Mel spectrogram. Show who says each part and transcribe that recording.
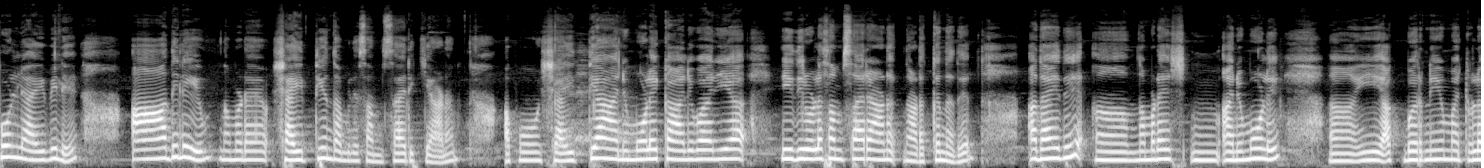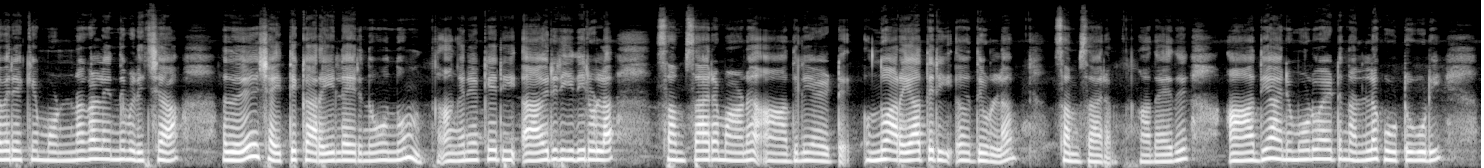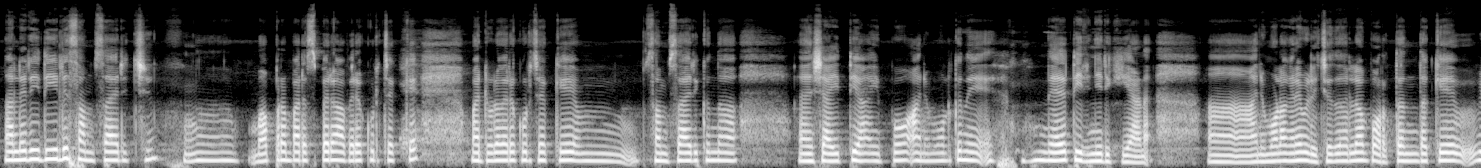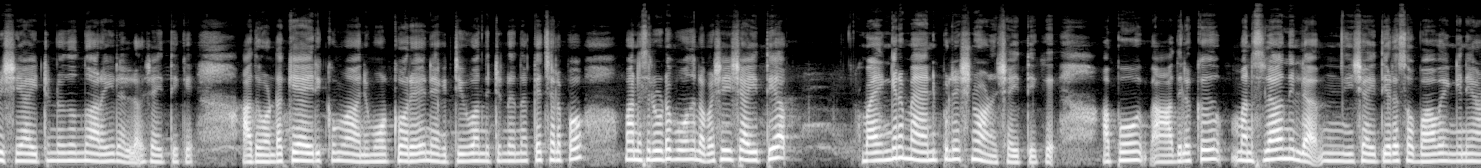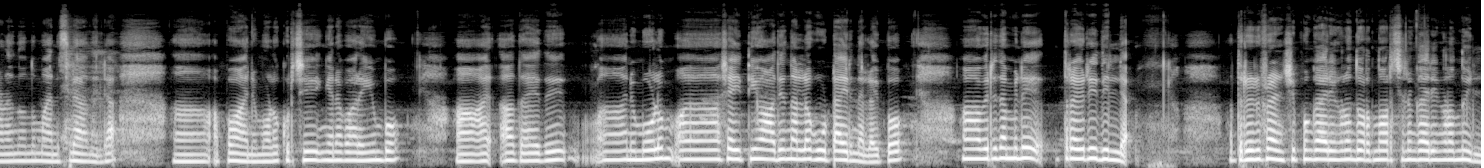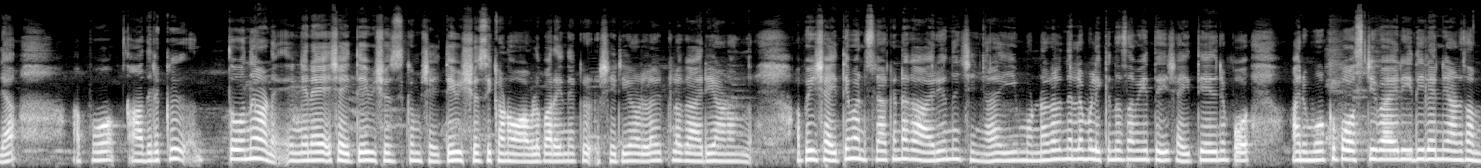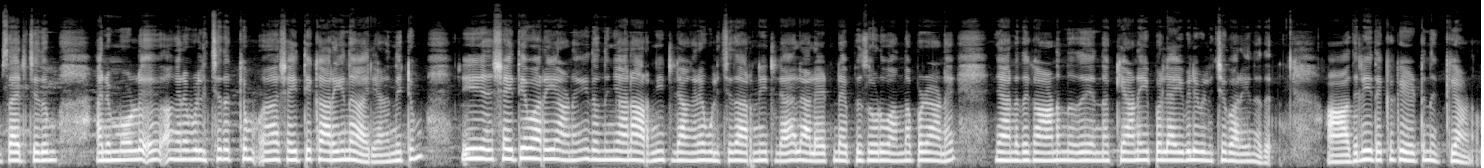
Speaker 1: ഇപ്പോൾ ലൈവിൽ ആദിലയും നമ്മുടെ ശൈത്യയും തമ്മിൽ സംസാരിക്കുകയാണ്. അപ്പോൾ ശൈത്യ അനുമോളെ കാലുവാരിയ രീതിയിലുള്ള സംസാരമാണ് നടക്കുന്നത്. അതായത് നമ്മുടെ അനുമോൾ ഈ അക്ബറിനെയും മറ്റുള്ളവരെയൊക്കെ മൊണ്ണകൾ എന്ന് വിളിച്ച അത് ശൈത്യക്ക് അറിയില്ലായിരുന്നു എന്നും അങ്ങനെയൊക്കെ ആ ഒരു രീതിയിലുള്ള സംസാരമാണ് ആദിലയായിട്ട് ഒന്നും അറിയാത്ത രീതിയിലുള്ള സംസാരം. അതായത് ആദ്യം അനുമോളുമായിട്ട് നല്ല കൂട്ടുകൂടി നല്ല രീതിയിൽ സംസാരിച്ച് അപ്പുറം പരസ്പരം അവരെക്കുറിച്ചൊക്കെ മറ്റുള്ളവരെക്കുറിച്ചൊക്കെ സംസാരിക്കുന്ന ശൈത്യ ഇപ്പോൾ അനുമോൾക്ക് നേരെ തിരിഞ്ഞിരിക്കുകയാണ്. അനുമോൾ അങ്ങനെ വിളിച്ചതെല്ലാം പുറത്ത് എന്തൊക്കെ വിഷയമായിട്ടുണ്ടെന്നൊന്നും അറിയില്ലല്ലോ ശൈത്യക്ക് അതുകൊണ്ടൊക്കെ ആയിരിക്കും അനുമോൾക്ക് കുറേ നെഗറ്റീവ് വന്നിട്ടുണ്ടെന്നൊക്കെ ചിലപ്പോൾ മനസ്സിലൂടെ പോകുന്നുണ്ട്. പക്ഷേ ഈ ശൈത്യ ഭയങ്കര മാനിപ്പുലേഷനുമാണ് ശൈത്യക്ക് അപ്പോൾ അതിലൊക്കെ മനസ്സിലാകുന്നില്ല ഈ ശൈത്യയുടെ സ്വഭാവം എങ്ങനെയാണെന്നൊന്നും മനസ്സിലാകുന്നില്ല. അപ്പോൾ അനുമോളെക്കുറിച്ച് ഇങ്ങനെ പറയുമ്പോൾ അതായത് അനുമോളും ശൈത്യവും ആദ്യം നല്ല കൂട്ടായിരുന്നല്ലോ. ഇപ്പോൾ അവർ തമ്മിൽ അത്ര ഒരു ഇതില്ല. അത്ര ഒരു ഫ്രണ്ട്ഷിപ്പും കാര്യങ്ങളും തുറന്നു പറച്ചിലും കാര്യങ്ങളൊന്നും ഇല്ല അപ്പോൾ അതിലേക്ക് തോന്നുകയാണ്. എങ്ങനെ ശൈത്യയെ വിശ്വസിക്കും? ശൈത്യയെ വിശ്വസിക്കണോ? അവൾ പറയുന്നത് ശരിയുള്ളതായിട്ടുള്ള കാര്യമാണെന്ന്. അപ്പോൾ ഈ ശൈത്യം മനസ്സിലാക്കേണ്ട കാര്യം എന്ന് വെച്ച് കഴിഞ്ഞാൽ ഈ മുണ്ണകൾ എന്നെല്ലാം വിളിക്കുന്ന സമയത്ത് ശൈത്യ ഇതിന് പോ അനുമോൾക്ക് പോസിറ്റീവായ രീതിയിൽ തന്നെയാണ് സംസാരിച്ചതും അനുമോൾ അങ്ങനെ വിളിച്ചതൊക്കെ ശൈത്യക്ക് അറിയുന്ന കാര്യമാണ്. എന്നിട്ടും ഈ ശൈത്യ പറയുകയാണ് ഇതൊന്നും ഞാൻ അറിഞ്ഞിട്ടില്ല അങ്ങനെ വിളിച്ചത് അറിഞ്ഞിട്ടില്ല. ലാലേട്ടന്റെ എപ്പിസോഡ് വന്നപ്പോഴാണ് ഞാനത് കാണുന്നത് എന്നൊക്കെയാണ് ഇപ്പോൾ ലൈവിൽ വിളിച്ച് പറയുന്നത്. അതിൽ ഇതൊക്കെ കേട്ട് നിൽക്കുകയാണ്.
